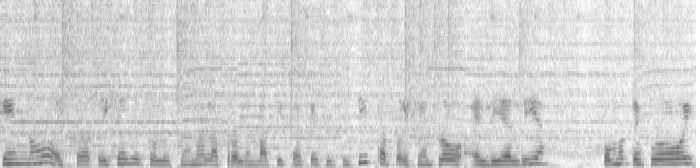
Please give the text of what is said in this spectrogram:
qué no? Estrategias de solución a la problemática que se suscita, por ejemplo, el día al día ¿Cómo te fue hoy?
